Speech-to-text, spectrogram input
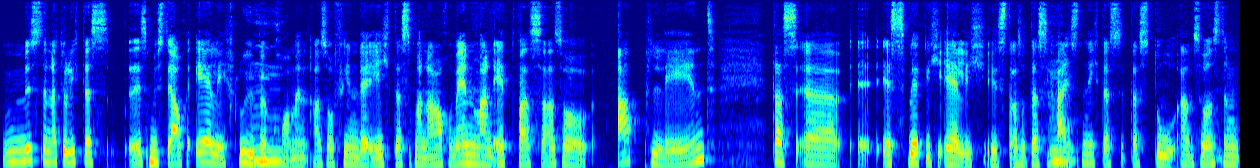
müsste natürlich das, es müsste auch ehrlich rüberkommen. Mhm. Also finde ich, dass man auch, wenn man etwas also ablehnt, dass äh, es wirklich ehrlich ist. Also das mhm. heißt nicht, dass, dass du ansonsten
